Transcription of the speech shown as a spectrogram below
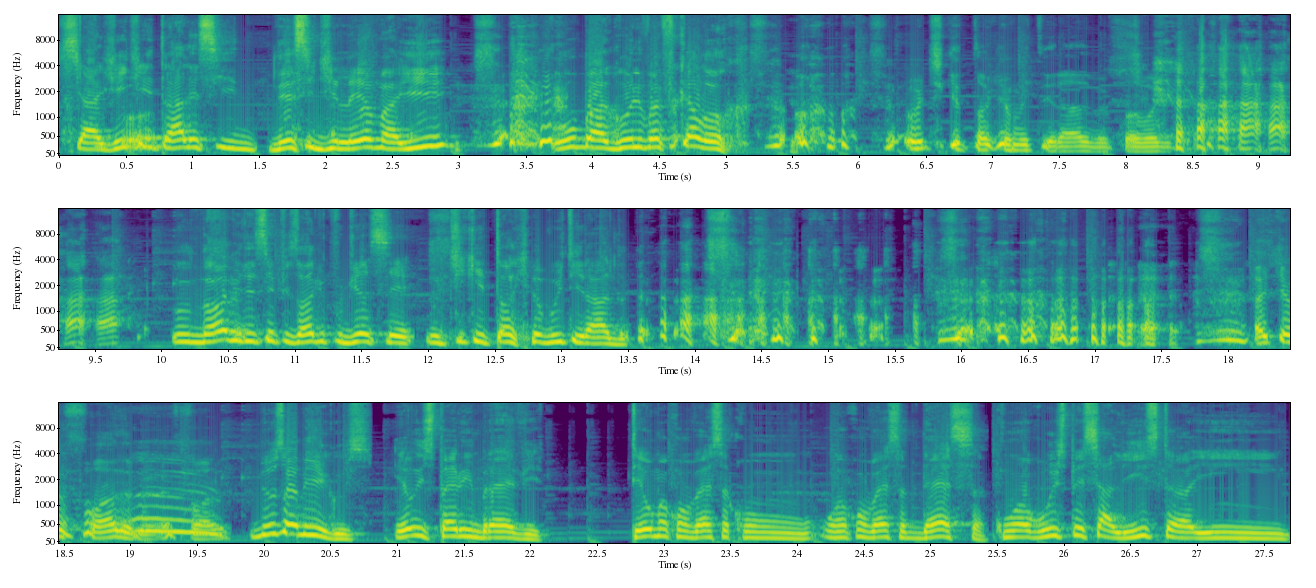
Se a gente entrar nesse, nesse dilema aí, o bagulho vai ficar louco. O TikTok é muito irado, meu, pelo amor de Deus. o nome desse episódio podia ser O TikTok é muito irado. É que é foda, meu, é foda. Meus amigos, eu espero em breve ter uma conversa com uma conversa dessa com algum especialista em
